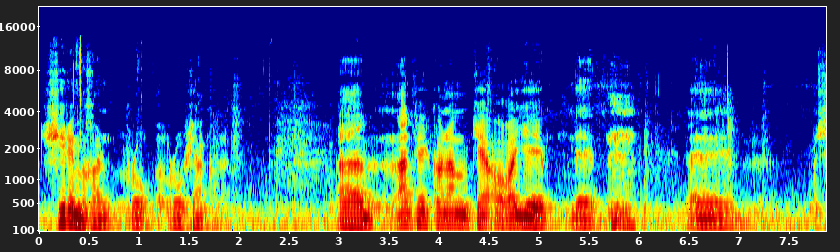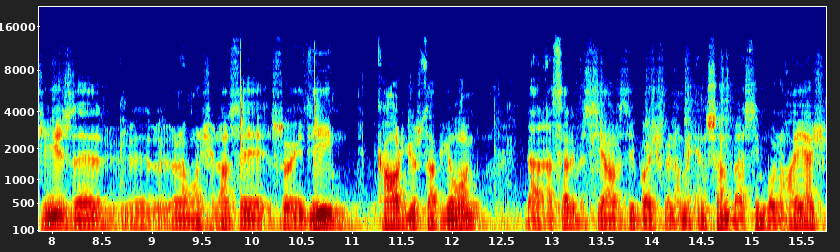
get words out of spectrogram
چی رو می‌خوان روشن کنن. من فکر کنم که آقای چیز روانشناس سوئدی کار یوستاف در اثر بسیار زیبایش به نام انسان بر سیمبولهایش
